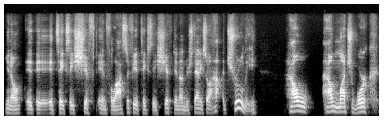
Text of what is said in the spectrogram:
you know it, it, it takes a shift in philosophy. It takes a shift in understanding. So how, truly how how much work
